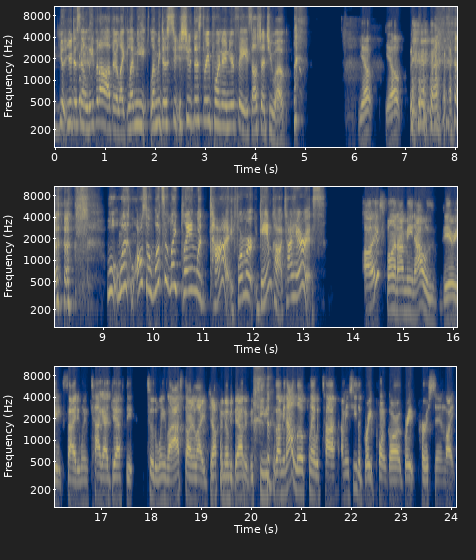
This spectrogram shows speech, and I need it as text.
you're just gonna leave it all out there. Like let me let me just shoot this three pointer in your face. I'll shut you up. yep. Yep. well, what also what's it like playing with Ty, former Gamecock Ty Harris? Oh, it's fun. I mean, I was very excited when Ty got drafted to the wings. Like I started like jumping up and down at the TV because I mean I love playing with Ty. I mean she's a great point guard, great person. Like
